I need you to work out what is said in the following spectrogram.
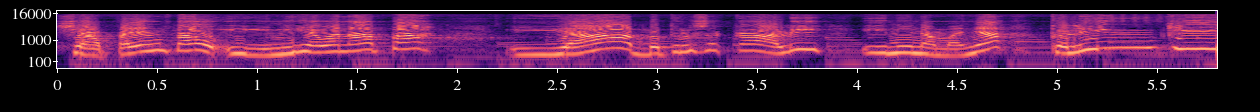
Siapa yang tahu ini hewan apa? Iya betul sekali. Ini namanya kelinci.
